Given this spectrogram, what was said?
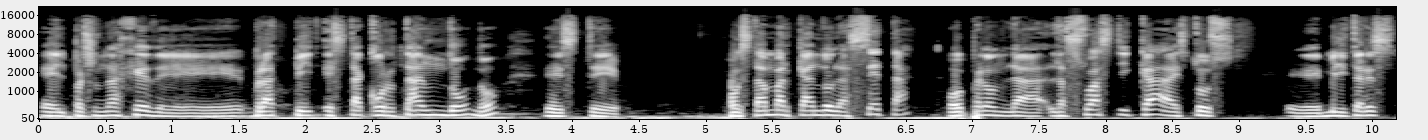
el personaje de Brad Pitt está cortando, ¿no? Este, o está marcando la Z, o perdón, la, la suástica a estos eh, militares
